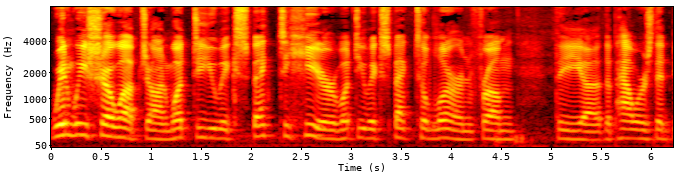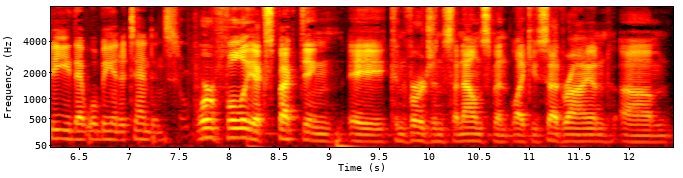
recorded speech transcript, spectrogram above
When we show up, John, what do you expect to hear? What do you expect to learn from the uh, the powers that be that will be in attendance? We're fully expecting a convergence announcement, like you said, Ryan. Um,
